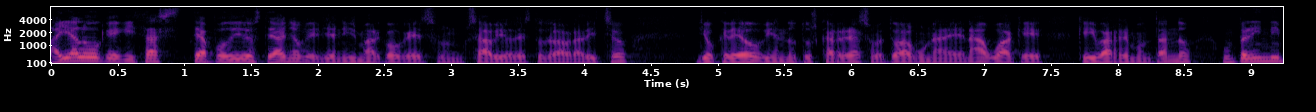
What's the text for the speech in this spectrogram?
hay algo que quizás te ha podido este año, que Jenis marcó, que es un sabio de esto, te lo habrá dicho. Yo creo, viendo tus carreras, sobre todo alguna en agua que, que ibas remontando, un pelín de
